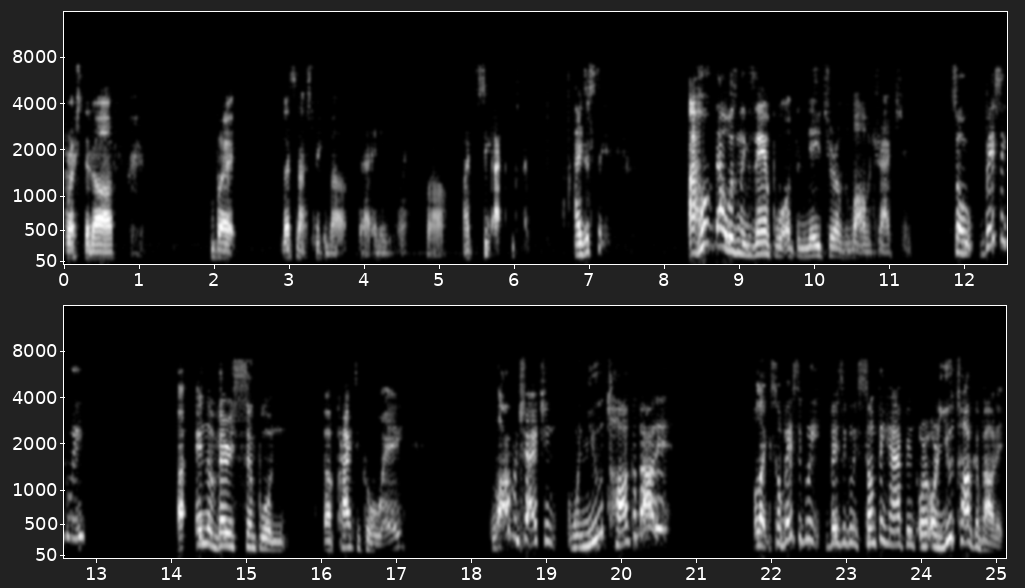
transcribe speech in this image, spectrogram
brushed it off. But let's not speak about that anymore. Wow. I see. I, I just I hope that was an example of the nature of the law of attraction. So basically, uh, in a very simple uh, practical way, law of attraction. When you talk about it, like so, basically, basically something happens, or or you talk about it.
